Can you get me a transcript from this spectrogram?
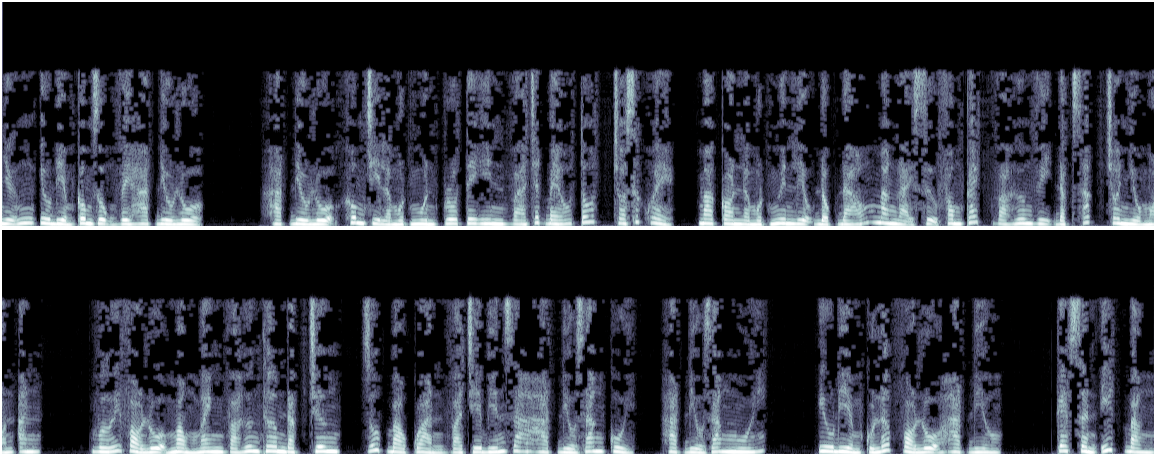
Những ưu điểm công dụng về hạt điều lụa. Hạt điều lụa không chỉ là một nguồn protein và chất béo tốt cho sức khỏe, mà còn là một nguyên liệu độc đáo mang lại sự phong cách và hương vị đặc sắc cho nhiều món ăn. Với vỏ lụa mỏng manh và hương thơm đặc trưng, giúp bảo quản và chế biến ra hạt điều rang củi, hạt điều rang muối. Ưu điểm của lớp vỏ lụa hạt điều. Capson ít bằng,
